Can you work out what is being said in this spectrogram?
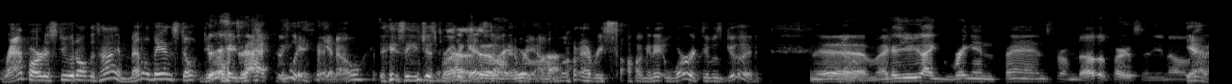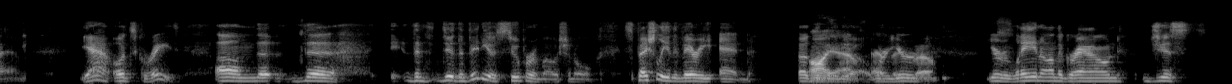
rap artists do it all the time. Metal bands don't do it. Exactly. Do it, you know. so he just brought yeah, a guest on every album, on every song, and it worked. It was good. Yeah, you know? man. Because you like bringing fans from the other person, you know. Yeah. Yeah. Oh, it's great. Um, the the the dude, the video is super emotional, especially the very end of the oh, video yeah, where you're bro. you're laying on the ground, just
